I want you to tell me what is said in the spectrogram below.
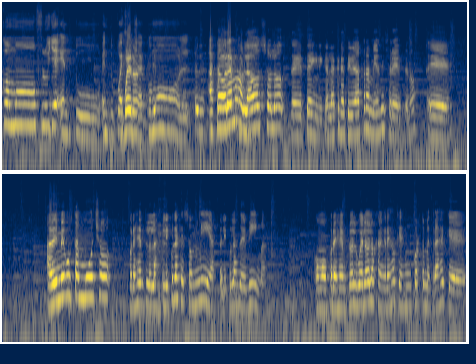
¿cómo fluye en tu, en tu puesto? Bueno, o sea, ¿cómo... hasta ahora hemos hablado solo de técnica, la creatividad para mí es diferente, ¿no? Eh, a mí me gustan mucho, por ejemplo, las películas que son mías, películas de Vima, como por ejemplo El vuelo de los cangrejos, que es un cortometraje que,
